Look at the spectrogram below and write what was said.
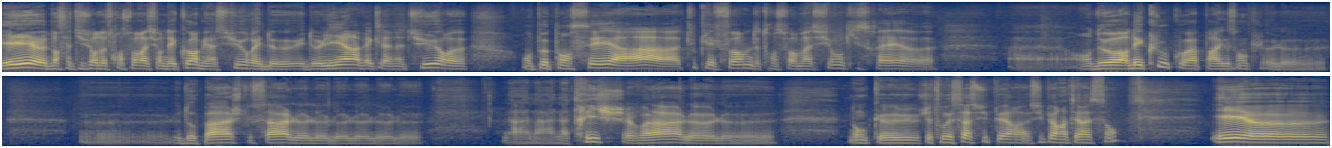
Et dans cette histoire de transformation des corps, bien sûr, et de, et de lien avec la nature, on peut penser à, toutes les formes de transformation qui seraient euh, euh, en dehors des clous, quoi. Par exemple, le, euh, dopage, tout ça, la, triche, voilà. donc j'ai trouvé ça super, super intéressant. Et je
